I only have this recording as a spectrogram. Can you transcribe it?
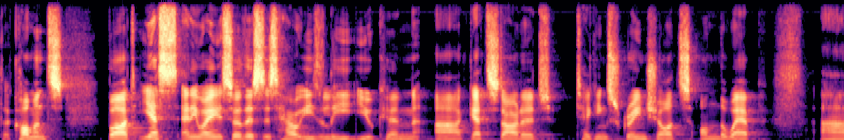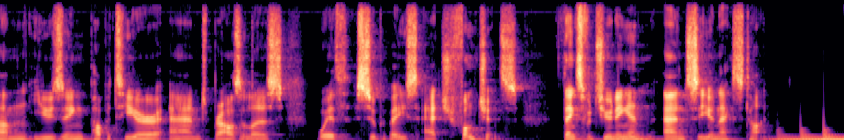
the comments. But yes, anyway, so this is how easily you can uh, get started taking screenshots on the web um, using Puppeteer and Browserless with Supabase Edge functions. Thanks for tuning in and see you next time.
